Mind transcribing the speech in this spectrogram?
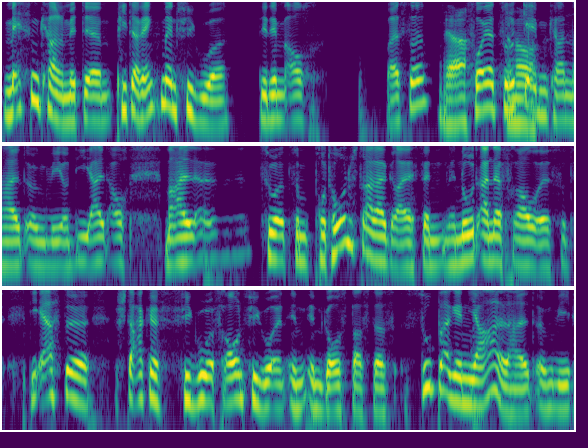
messen kann mit der Peter Wenkman-Figur, die dem auch weißt du? Ja, Feuer zurückgeben genau. kann halt irgendwie und die halt auch mal äh, zur, zum Protonenstrahler greift, wenn, wenn Not an der Frau ist. Und die erste starke Figur, Frauenfigur in, in, in Ghostbusters, super genial halt irgendwie.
